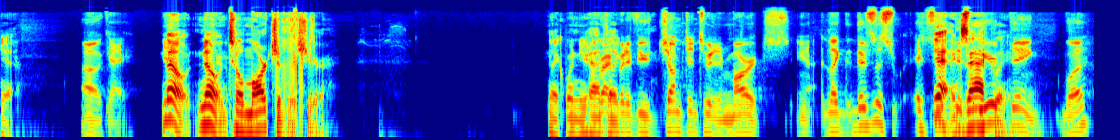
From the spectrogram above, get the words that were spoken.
yeah. Oh, okay. No, no, until March of this year. Like when you had right, like but if you jumped into it in March, you know, like there's this, it's Yeah, like this exactly. weird thing. What?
